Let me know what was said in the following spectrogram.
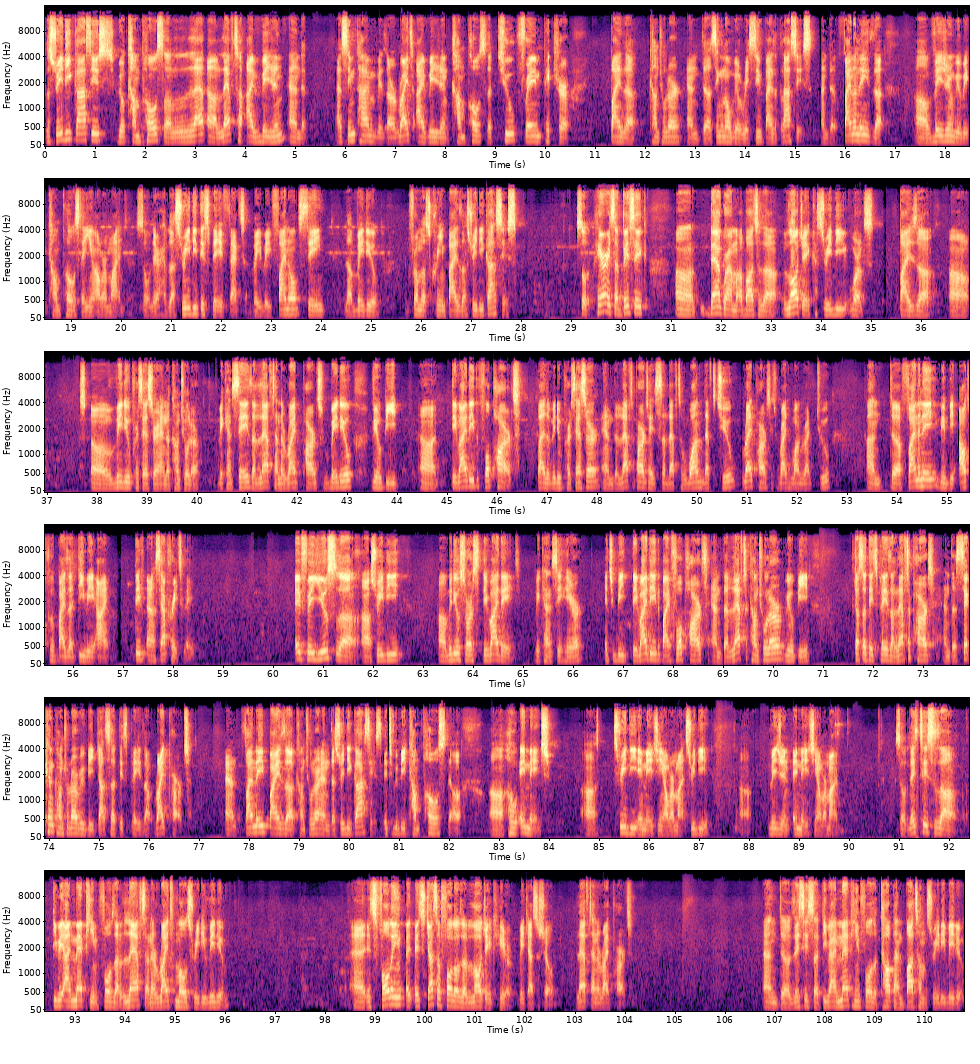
the 3D glasses will compose a le uh, left eye vision and at the same time with the right eye vision compose the two frame picture by the controller and the signal will receive by the glasses. And finally, the uh, vision will be composed in our mind. So there have the 3D display effect We, we finally see the video from the screen by the 3D glasses. So here is a basic uh, diagram about the logic 3D works by the uh, uh, video processor and the controller. We can say the left and the right parts video will be uh, divided four parts by the video processor, and the left part is left one, left two, right part is right one, right two, and uh, finally will be output by the DVI uh, separately. If we use the uh, 3D uh, video source divided, we can see here, it will be divided by four parts, and the left controller will be just display the left part, and the second controller will be just display the right part. And finally, by the controller and the 3D glasses, it will be composed a, a whole image, uh, 3D image in our mind, 3D uh, vision image in our mind. So this is the DVI mapping for the left and the right mode 3D video uh, it's following, it's just a follow the logic here we just showed, left and right part. And uh, this is a DVI mapping for the top and bottom 3D video.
